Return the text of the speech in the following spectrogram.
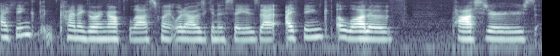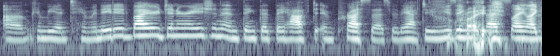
I think, kind of going off the last point, what I was going to say is that I think a lot of pastors um, can be intimidated by our generation and think that they have to impress us or they have to be using Right. the best slang. Like,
